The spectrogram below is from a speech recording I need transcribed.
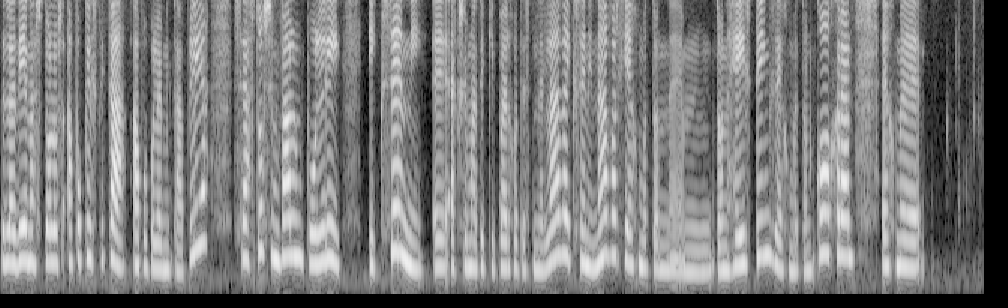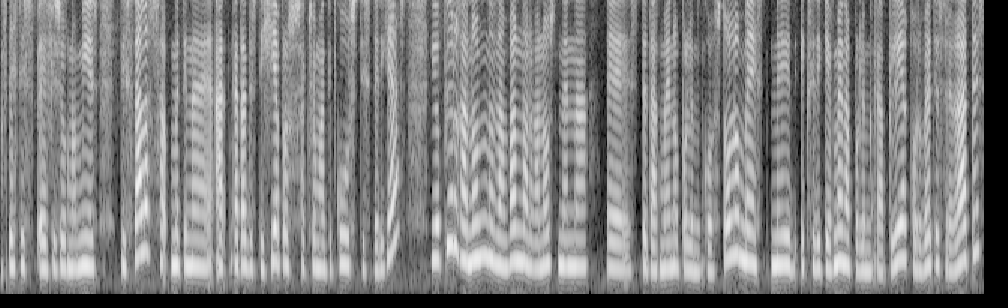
δηλαδή ένα στόλος αποκλειστικά από πολεμικά πλοία. Σε αυτό συμβάλλουν πολλοί οι ξένοι ε, αξιωματικοί που έρχονται στην Ελλάδα, οι ξένοι ναύαρχοι, έχουμε τον, ε, τον Hastings, έχουμε τον Κόχραν, έχουμε αυτές τις ε, φυσιογνωμίες της θάλασσας με την ε, καταντιστοιχεία προς τους αξιωματικούς της στεριάς, οι οποίοι οργανώνουν να λαμβάνουν να οργανώσουν ένα ε, στεταγμένο πολεμικό στόλο με, με εξειδικευμένα πολεμικά πλοία, κορβέτες, φρεγάτες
